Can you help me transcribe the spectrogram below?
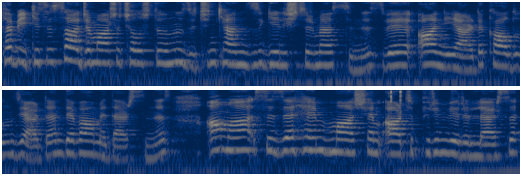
Tabii ki siz sadece maaşla çalıştığınız için kendinizi geliştirmezsiniz ve aynı yerde kaldığınız yerden devam edersiniz. Ama size hem maaş hem artı prim verirlerse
